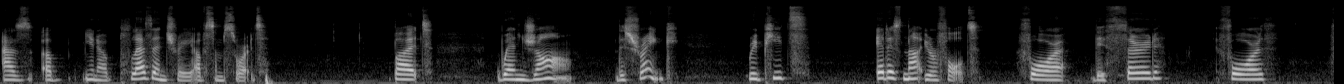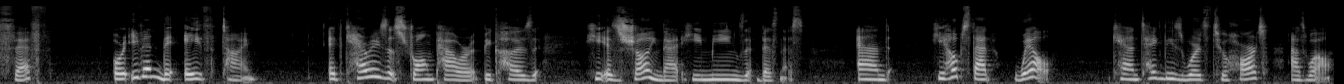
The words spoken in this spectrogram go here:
as a you know pleasantry of some sort. But when Sean, the shrink, repeats, It is not your fault, for the third, fourth, fifth, or even the eighth time, it carries a strong power because he is showing that he means business. And he hopes that Will can take these words to heart as well,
